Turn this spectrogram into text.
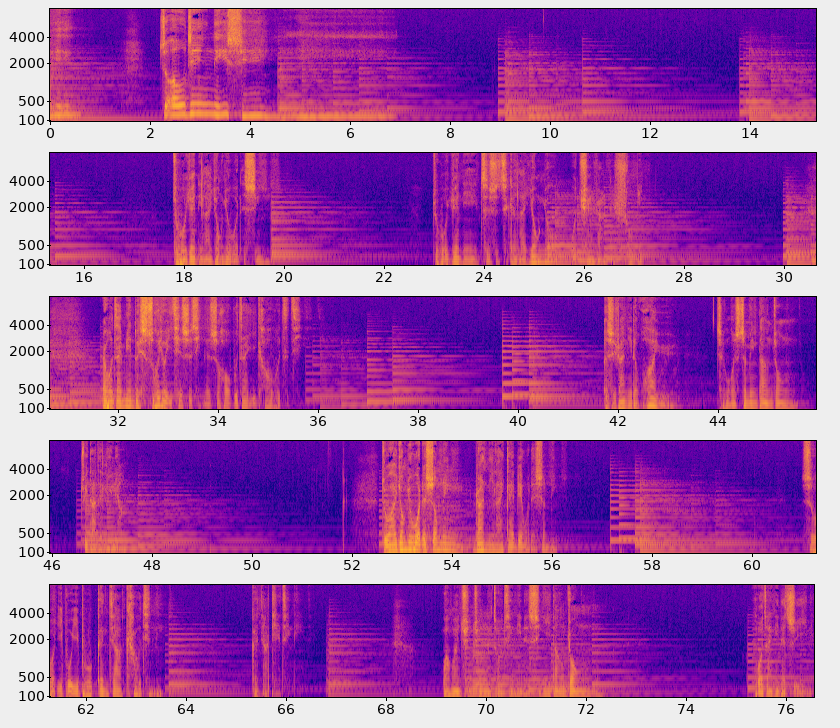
走进你心。拥有我的心。主，我愿你此时此刻来拥有我全然的生命，让我在面对所有一切事情的时候，不再依靠我自己，而是让你的话语成我生命当中最大的力量。主啊，拥有我的生命，让你来改变我的生命，使我一步一步更加靠近你，更加贴近你，完完全全的走进你的心意当中，活在你的旨意里。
